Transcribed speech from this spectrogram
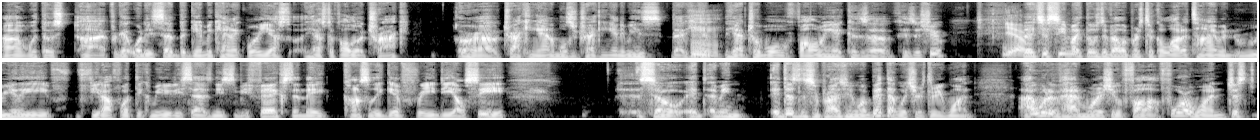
uh, with those. Uh, I forget what he said. The game mechanic where he has he has to follow a track or uh, tracking animals or tracking enemies that he Mm. he had trouble following it because of his issue. Yeah. It just seemed like those developers took a lot of time and really f- feed off what the community says needs to be fixed, and they constantly give free DLC. So it, I mean, it doesn't surprise me one bit that Witcher Three won. I would have had more issue with Fallout Four one just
